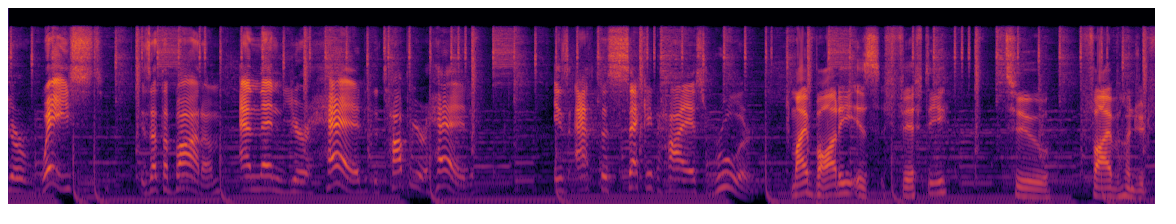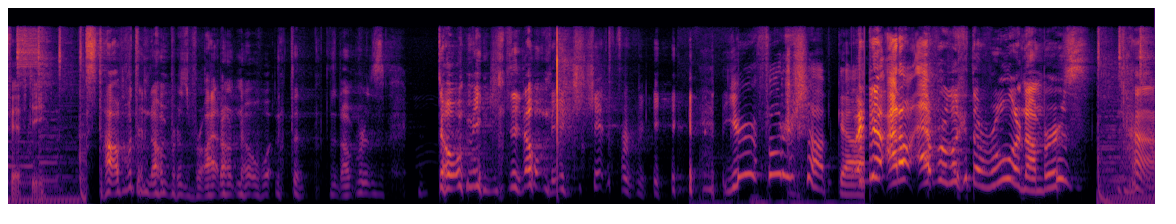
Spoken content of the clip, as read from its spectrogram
your waist is at the bottom, and then your head, the top of your head, is at the second highest ruler. my body is 50 to 550. Stop with the numbers, bro. I don't know what the, the numbers don't mean. They don't mean shit for me. You're a Photoshop I guy. I don't ever look at the ruler numbers. Huh.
